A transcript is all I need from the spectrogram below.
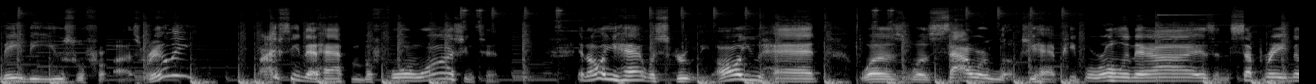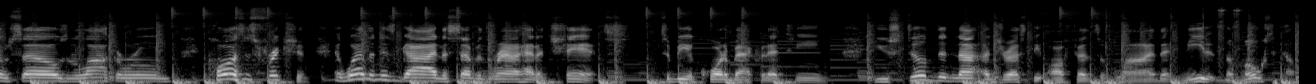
may be useful for us? Really? I've seen that happen before in Washington. And all you had was scrutiny. All you had was was sour looks. You had people rolling their eyes and separating themselves in the locker room, causes friction. And whether this guy in the seventh round had a chance to be a quarterback for that team, you still did not address the offensive line that needed the most help.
